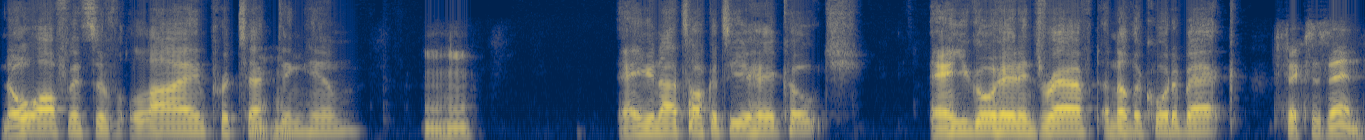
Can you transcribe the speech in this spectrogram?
no offensive line protecting mm-hmm. him. Mm-hmm. And you're not talking to your head coach. And you go ahead and draft another quarterback. Fixes in.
